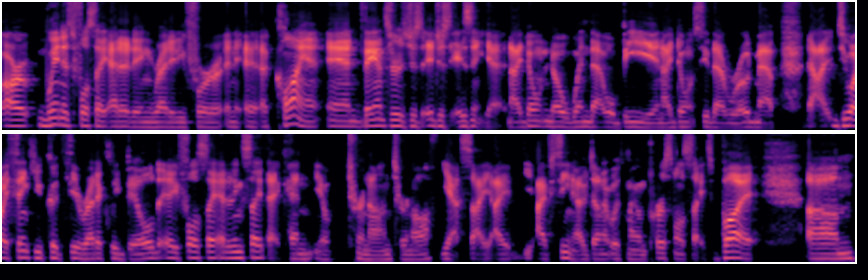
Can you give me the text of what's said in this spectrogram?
Are when is full site editing ready for an, a client? And the answer is just it just isn't yet, and I don't know when that will be, and I don't see that roadmap. Now, do I think you could theoretically build a full site editing site that can you know turn on, turn off? Yes, I, I I've seen, it. I've done it with my own personal sites, but um,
